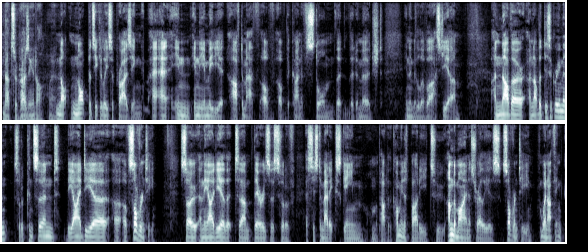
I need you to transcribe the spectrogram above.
Not surprising um, at all. Yeah. Not not particularly surprising uh, in in the immediate aftermath of, of the kind of storm that, that emerged in the middle of last year. Another another disagreement sort of concerned the idea uh, of sovereignty. So, and the idea that um, there is a sort of a systematic scheme on the part of the Communist Party to undermine Australia's sovereignty, when I think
